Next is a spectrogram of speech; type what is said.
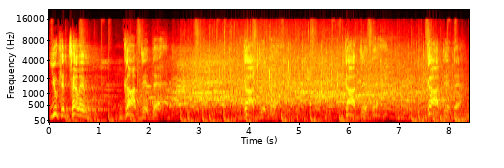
you can tell him, God did that. God did that. God did that. God did that.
